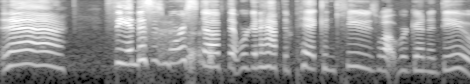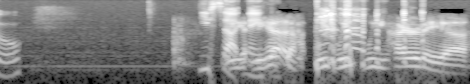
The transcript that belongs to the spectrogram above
Yeah. See, and this is more stuff that we're going to have to pick and choose what we're going to do. You suck, we, we, to, we, we, we hired a uh,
